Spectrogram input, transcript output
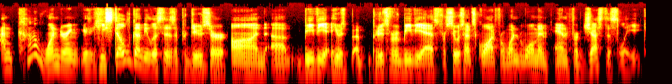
I'm kind of wondering, he's still going to be listed as a producer on uh, BV. He was a producer for BVS, for Suicide Squad, for Wonder Woman, and for Justice League.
